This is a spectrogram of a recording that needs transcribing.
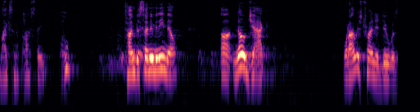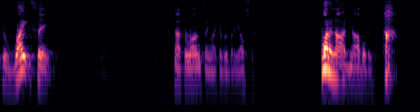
Mike's an apostate. Oh, time to send him an email. Uh, no, Jack. What I was trying to do was the right thing, not the wrong thing like everybody else does. What an odd novelty. Ha!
